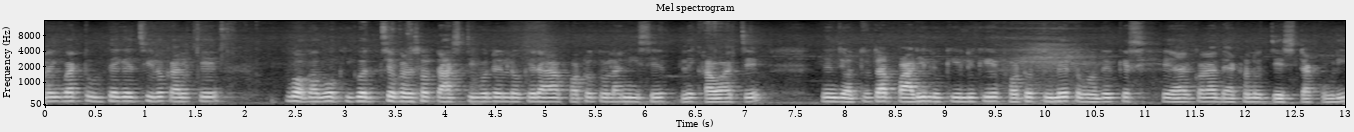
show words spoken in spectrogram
অনেকবার তুলতে গেছিল কালকে। বকাবকি করছে, ওখানে সব ট্রাস্টি বোর্ডের লোকেরা ফটো তোলা নিষেধ লেখাও আছে। যতটা পারি লুকিয়ে লুকিয়ে ফটো তুলে তোমাদেরকে শেয়ার করা, দেখানোর চেষ্টা করি।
